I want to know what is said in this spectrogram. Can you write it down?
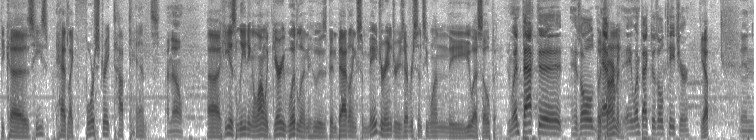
because he's had like four straight top tens. I know. Uh, he is leading along with Gary Woodland, who has been battling some major injuries ever since he won the U.S. Open. And went back to his old. Butch ac- Harmon. He went back to his old teacher. Yep. And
